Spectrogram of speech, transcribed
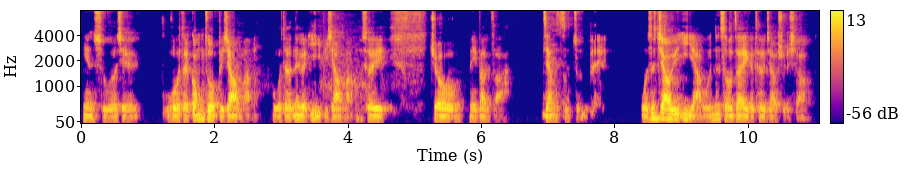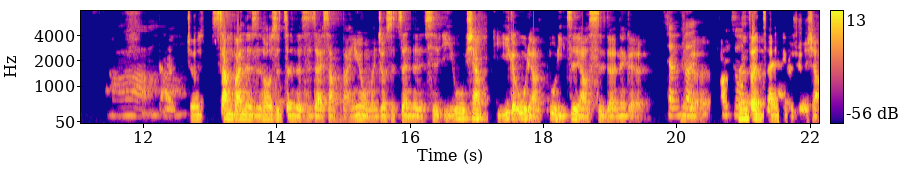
念书，而且我的工作比较忙，我的那个役比较忙，所以就没办法这样子准备。我是教育役啊，我那时候在一个特教学校。啊，就上班的时候是真的是在上班，因为我们就是真的是以物像以一个物疗物理治疗师的那个身份那个、啊、身份在那个学校，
